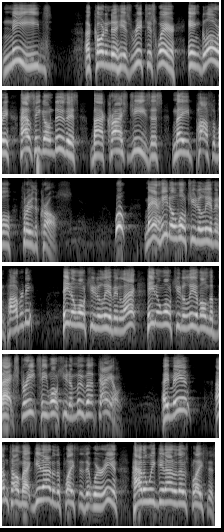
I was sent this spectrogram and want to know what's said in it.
needs according to his riches where? In glory. How's he going to do this? By Christ Jesus made possible through the cross. Woo! Man, he don't want you to live in poverty. He don't want you to live in lack. He don't want you to live on the back streets. He wants you to move uptown. Amen. I'm talking about get out of the places that we're in. How do we get out of those places?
